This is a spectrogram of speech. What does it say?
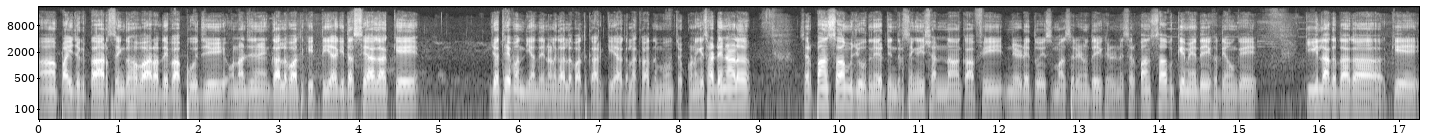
ਅ, ਭਾਈ ਜਗਤਾਰ ਸਿੰਘ ਹਵਾਰਾ ਦੇ ਬਾਪੂ ਜੀ। ਉਹਨਾਂ ਜੀ ਨੇ ਗੱਲਬਾਤ ਕੀਤੀ ਹੈਗੀ ਦੱਸਿਆਗਾ ਕਿ ਜਥੇਬੰਦੀਆਂ ਦੇ ਨਾਲ ਗੱਲਬਾਤ ਕਰਕੇ ਅਗਲਾ ਕਦਮ ਚੁੱਕਣਗੇ। ਸਾਡੇ ਨਾਲ ਸਰਪੰਚ ਸਾਹਿਬ ਮੌਜੂਦ ਨੇ ਰਜਿੰਦਰ ਸਿੰਘ ਜੀ ਛੰਨਾ ਕਾਫੀ ਨੇੜੇ ਤੋਂ ਇਸ ਮਸਲੇ ਨੂੰ ਦੇਖ ਰਹੇ ਨੇ। ਸਰਪੰਚ ਸਾਹਿਬ ਕਿਵੇਂ ਦੇਖਦੇ ਹੋਗੇ? ਕੀ ਲੱਗਦਾਗਾ ਕਿ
